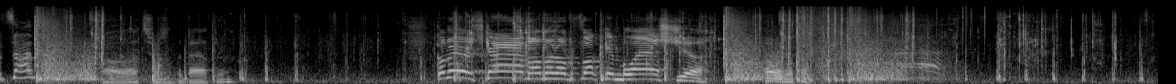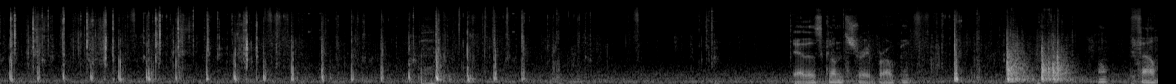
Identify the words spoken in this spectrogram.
Oh, that's who's in the bathroom. Come here, Scav! I'm gonna fucking blast you! Oh, what the? Yeah, this gun's straight broken. Oh, fell.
